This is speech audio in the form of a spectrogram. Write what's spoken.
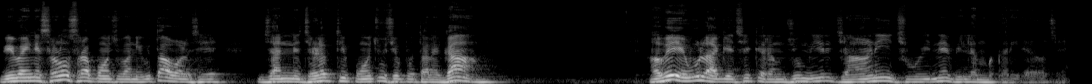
વેવાઈને સણોસરા પહોંચવાની ઉતાવળ છે. જાનને ઝડપથી પહોંચવું છે પોતાના ગામ. હવે એવું લાગે છે કે રમઝુમીર જાણી જોઈને વિલંબ કરી રહ્યો છે.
